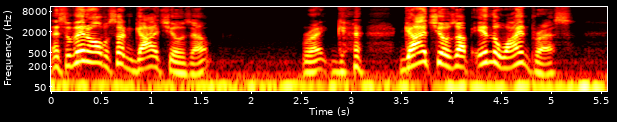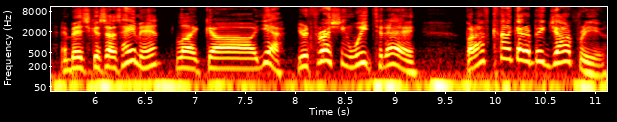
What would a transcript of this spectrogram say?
And so then all of a sudden, God shows up, right? God shows up in the wine press and basically says, Hey, man, like, uh, yeah, you're threshing wheat today, but I've kind of got a big job for you.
